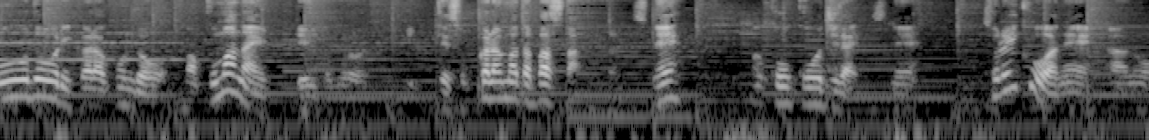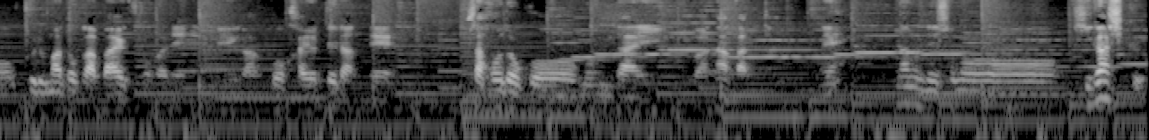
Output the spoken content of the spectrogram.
大通りから今度、まあ、混まないっていうところに行って、そこからまたバスだったんですね。まあ、高校時代ですね。それ以降はね、あの、車とかバイクとかで、ね、学校通ってたんで、さほどこう、問題はなかったんですね。なので、その、東区の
